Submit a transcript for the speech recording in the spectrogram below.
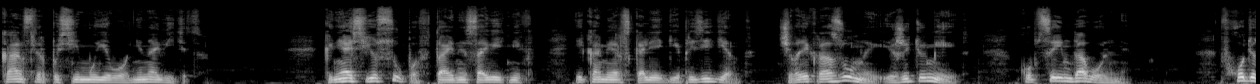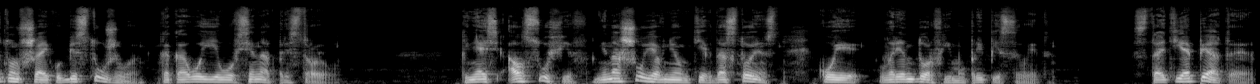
Канцлер посему его ненавидит. Князь Юсупов, тайный советник и коммерс-коллегии президент, человек разумный и жить умеет, купцы им довольны. Входит он в шайку Бестужева, каковой его в Сенат пристроил. Князь Алсуфьев, не нашел я в нем тех достоинств, кои Варендорф ему приписывает. Статья пятая.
